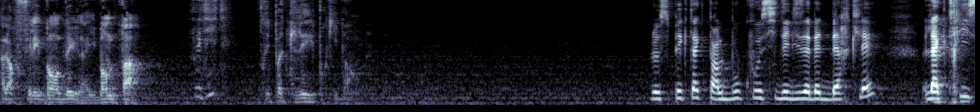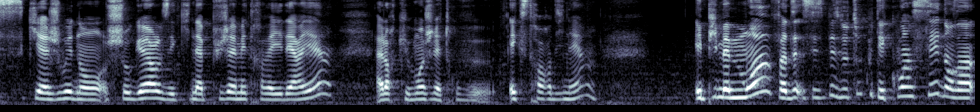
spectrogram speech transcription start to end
Alors fais-les bander là, ils bandent pas. Vous dites? Tripote-les pour qu'ils bandent. Le spectacle parle beaucoup aussi d'Elisabeth Berkeley, l'actrice qui a joué dans Showgirls et qui n'a plus jamais travaillé derrière, alors que moi je la trouve euh, extraordinaire. Et puis même moi, enfin, cette espèce de truc où t'es coincé dans un,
